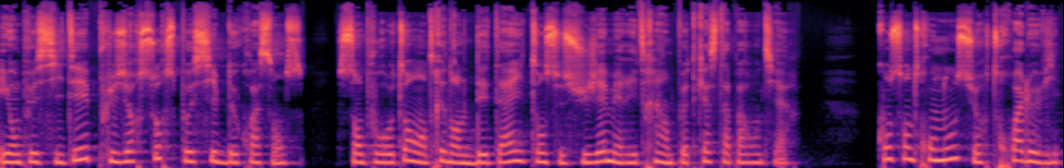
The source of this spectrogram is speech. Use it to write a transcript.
Et on peut citer plusieurs sources possibles de croissance, sans pour autant entrer dans le détail tant ce sujet mériterait un podcast à part entière. Concentrons-nous sur trois leviers.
